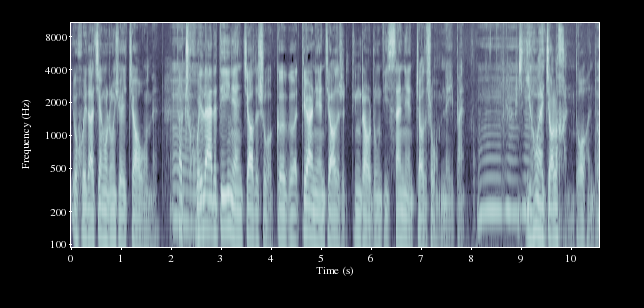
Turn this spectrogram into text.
又回到建国中学教我们。他回来的第一年教的是我哥哥，第二年教的是丁肇中，第三年教的是我们那一班。嗯嗯。以后还教了很多很多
